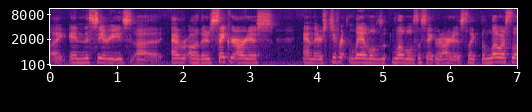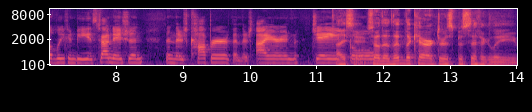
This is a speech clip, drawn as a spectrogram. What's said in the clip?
Like in this series, uh, ever, uh, there's sacred artists. And there's different levels levels of sacred artists. Like the lowest level you can be is foundation. Then there's copper. Then there's iron, jade, I see. gold. So the, the the characters specifically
